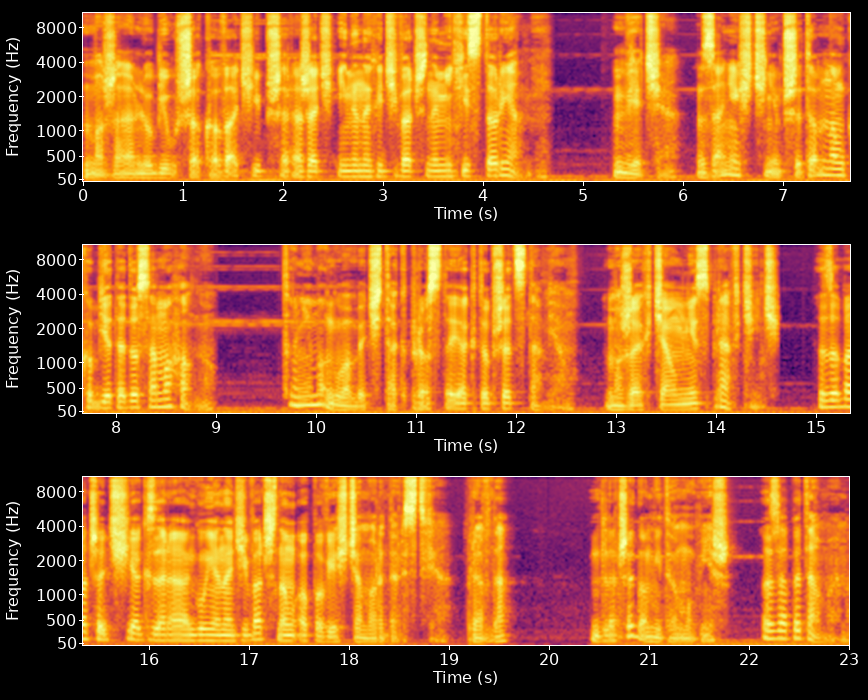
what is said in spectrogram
Może lubił szokować i przerażać innych dziwacznymi historiami. Wiecie, zanieść nieprzytomną kobietę do samochodu. To nie mogło być tak proste, jak to przedstawiał. Może chciał mnie sprawdzić zobaczyć, jak zareaguje na dziwaczną opowieść o morderstwie, prawda? Dlaczego mi to mówisz? Zapytałem.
